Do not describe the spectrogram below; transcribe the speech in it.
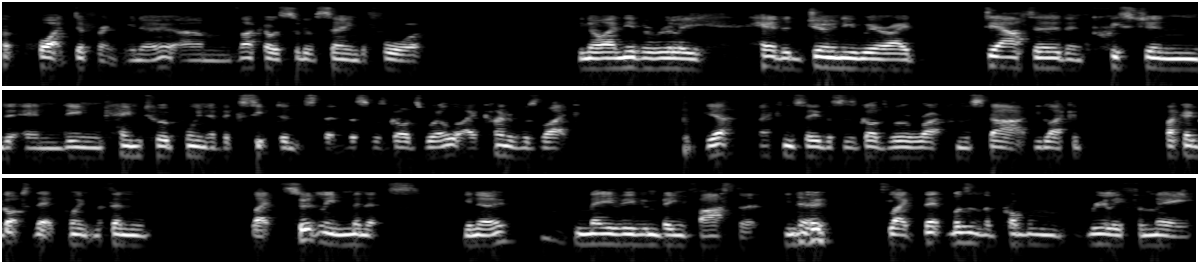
are quite different. You know, um, like I was sort of saying before, you know, I never really had a journey where I doubted and questioned and then came to a point of acceptance that this was God's will. I kind of was like, yeah, I can see this is God's will right from the start. You like it, like I got to that point within like certainly minutes, you know, may have even been faster, you know. It's like that wasn't the problem really for me.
